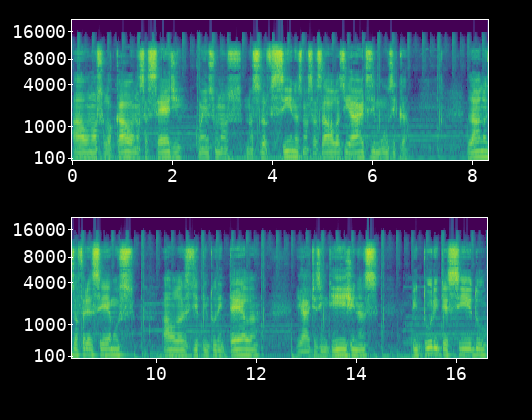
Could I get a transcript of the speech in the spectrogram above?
ao nosso local, à nossa sede, conheçam nosso, nossas oficinas, nossas aulas de artes e música. Lá nós oferecemos aulas de pintura em tela, de artes indígenas, pintura em tecido,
